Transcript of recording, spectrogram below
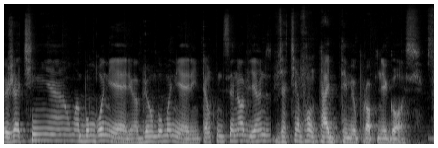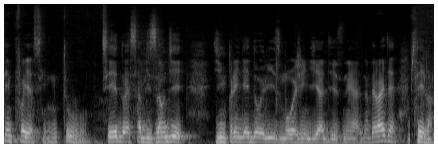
eu já tinha uma bomboniere, eu abri uma bomboniere. Então, com 19 anos, já tinha vontade de ter meu próprio negócio. Sempre foi assim, muito cedo essa visão de, de empreendedorismo hoje em dia diz, né? Na verdade, é, sei lá,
